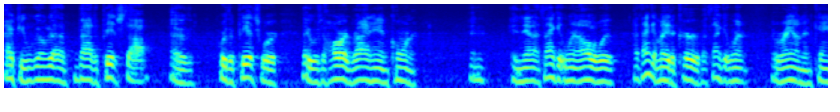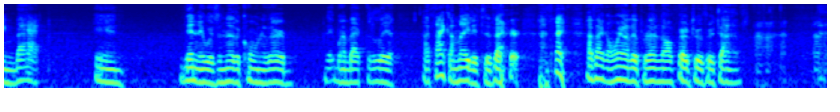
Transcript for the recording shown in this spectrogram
actually were going by the pit stop, uh, where the pits were, there was a hard right hand corner. And, and then I think it went all the way, I think it made a curve. I think it went around and came back. And then there was another corner there that went back to the left. I think I made it to there. I think I think I wound up running off there two or three times. Uh-huh. Uh-huh.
